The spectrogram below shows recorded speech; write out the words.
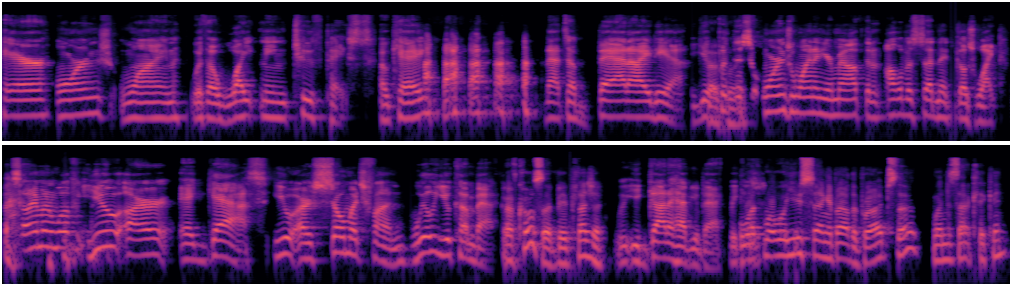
pair orange wine with a whitening toothpaste. Okay. That's a bad idea. You totally. put this orange wine in your mouth, and all of a sudden it goes white. Simon Woolf, you are a gas. You are so much fun. Will you come back? Of course, it'd be a pleasure. You got to have you back. Because what, what were you saying about the bribes, though? When does that kick in?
